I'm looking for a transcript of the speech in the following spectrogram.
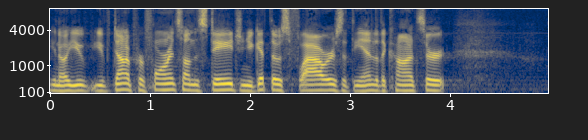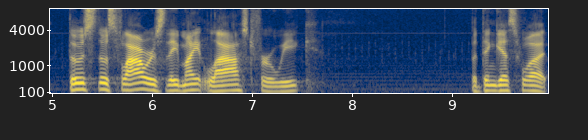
you know, you, you've done a performance on the stage and you get those flowers at the end of the concert? Those, those flowers, they might last for a week. But then guess what?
